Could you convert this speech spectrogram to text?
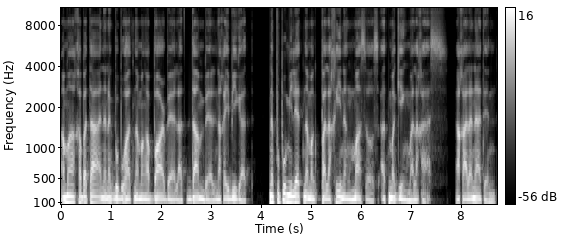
ang mga kabataan na nagbubuhat ng mga barbell at dumbbell na kaibigat na pupumilit na magpalaki ng muscles at maging malakas. Akala natin,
